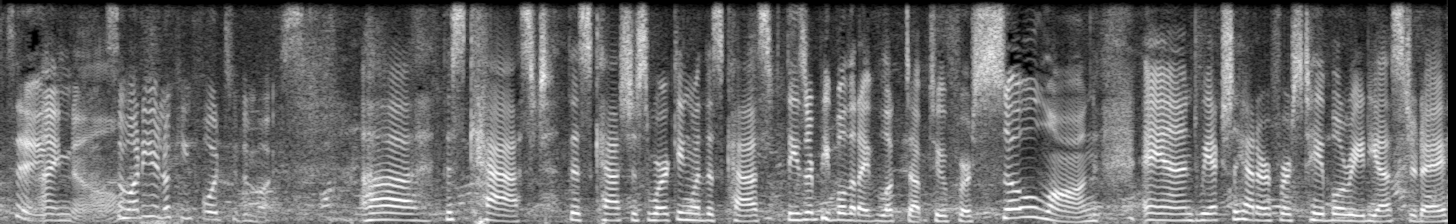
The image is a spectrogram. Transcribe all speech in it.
exciting. I know. So, what are you looking forward to the most? Uh, this cast, this cast, just working with this cast. These are people that I've looked up to for so long, and we actually had our first table read yesterday.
